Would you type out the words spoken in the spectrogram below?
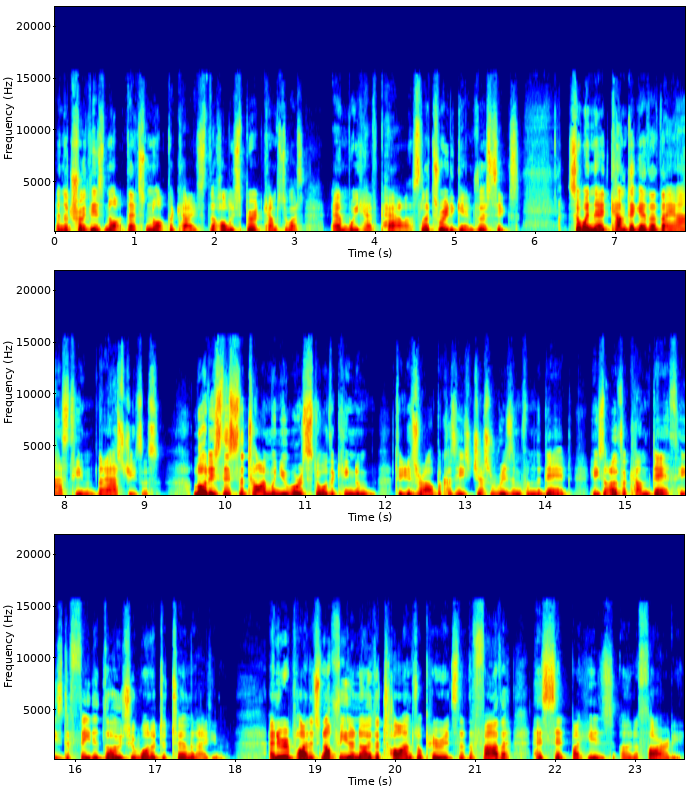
And the truth is not that's not the case. The Holy Spirit comes to us and we have power. So let's read again, verse 6. So when they had come together, they asked him, they asked Jesus, Lord, is this the time when you will restore the kingdom to Israel? Because he's just risen from the dead. He's overcome death. He's defeated those who wanted to terminate him. And he replied, It's not for you to know the times or periods that the Father has set by his own authority.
